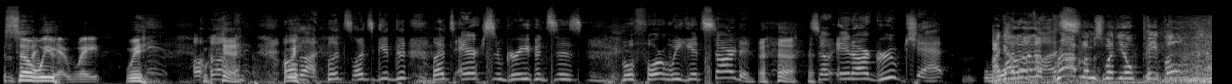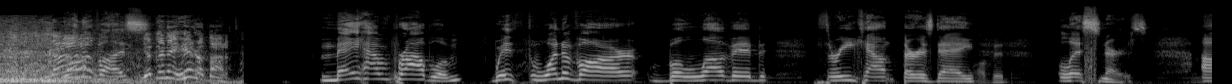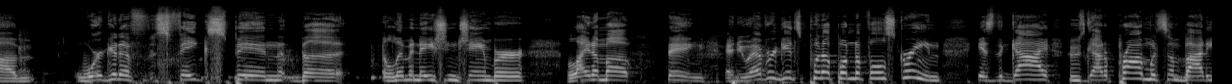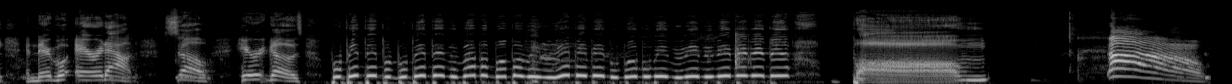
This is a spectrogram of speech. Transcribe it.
so I we can't wait. we Hold on, hold on. Let's let's get to, let's air some grievances before we get started. so in our group chat, one I got a of lot of us, problems with you people. One Now of us you're gonna hear about it. may have a problem with one of our beloved three count Thursday listeners. Um, we're gonna f- fake spin the elimination chamber, light them up thing, and whoever gets put up on the full screen is the guy who's got a problem with somebody, and they're gonna air it out. So here it goes. Bomb. Oh!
